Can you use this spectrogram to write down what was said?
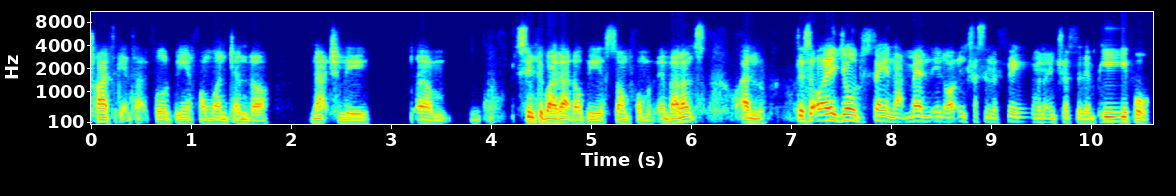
trying to get into that field being from one gender, naturally, um, simply by that there'll be some form of imbalance. And this age old saying that men are interested in things, women are interested in people.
